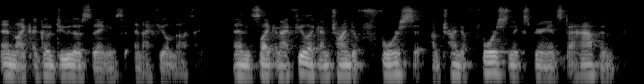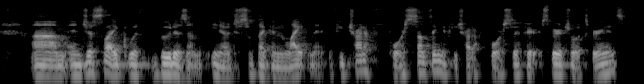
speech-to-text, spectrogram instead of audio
And like, I go do those things and I feel nothing. And it's like, and I feel like I'm trying to force it. I'm trying to force an experience to happen. Um, and just like with Buddhism, you know, just with like enlightenment, if you try to force something, if you try to force a spiritual experience,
